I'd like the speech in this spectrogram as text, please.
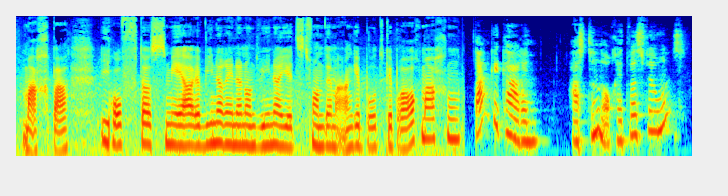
machbar. Ich hoffe, dass mehr Wienerinnen und Wiener jetzt von dem Angebot Gebrauch machen. Danke, Karin. Hast du noch etwas für uns?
